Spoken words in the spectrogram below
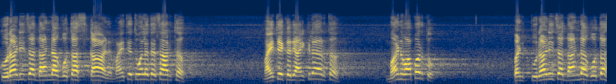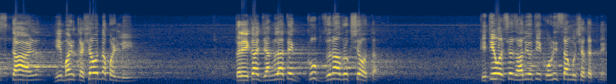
कुराडीचा दांडा गोतास काळ माहिती आहे तुम्हाला त्याचा अर्थ? माहिती आहे कधी ऐकला अर्थ? म्हण वापरतो. पण कुराडीचा दांडा गोतास काळ ही म्हण कशावरनं पडली? तर एका जंगलात एक खूप जुना वृक्ष होता. किती वर्ष झाली होती कोणीच सांगू शकत नाही.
